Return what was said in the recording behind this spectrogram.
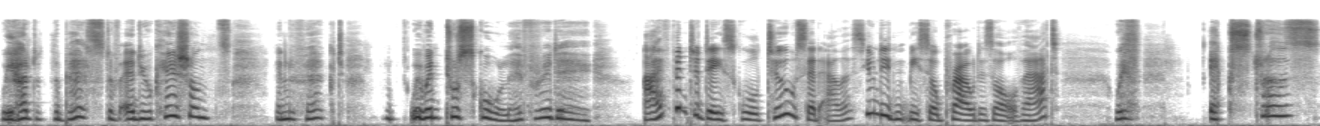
We had the best of educations. In fact, we went to school every day. I've been to day school too, said Alice. You needn't be so proud as all that. With extras?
